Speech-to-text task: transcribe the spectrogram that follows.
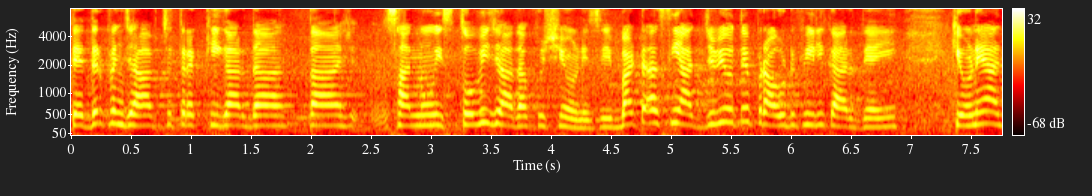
ਤੇ ਇੱਧਰ ਪੰਜਾਬ 'ਚ ਤਰੱਕੀ ਕਰਦਾ ਤਾਂ ਸਾਨੂੰ ਇਸ ਤੋਂ ਵੀ ਜ਼ਿਆਦਾ ਖੁਸ਼ੀ ਹੋਣੀ ਸੀ। ਬਟ ਅਸੀਂ ਅੱਜ ਵੀ ਉਹ 'ਤੇ ਪ੍ਰਾਊਡ ਫੀਲ ਕਰਦੇ ਹਾਂ ਜੀ ਕਿ ਉਹਨੇ ਅੱਜ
